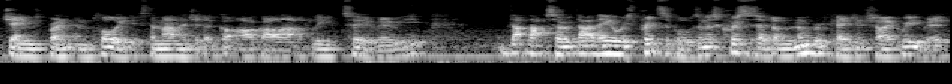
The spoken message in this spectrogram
James Brent employed. It's the manager that got Argyle out of League Two. I mean, he- that that's that they are his principles. And as Chris has said on a number of occasions, which I agree with,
